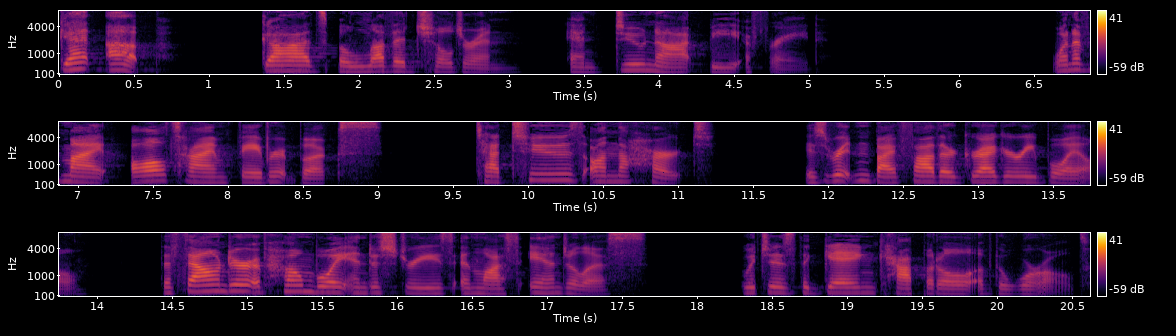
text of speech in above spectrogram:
Get up, God's beloved children, and do not be afraid. One of my all time favorite books, Tattoos on the Heart, is written by Father Gregory Boyle, the founder of Homeboy Industries in Los Angeles which is the gang capital of the world.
